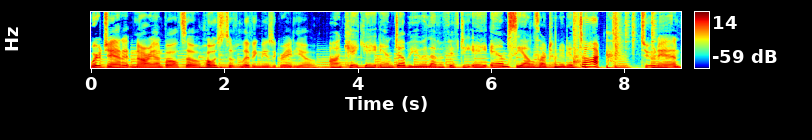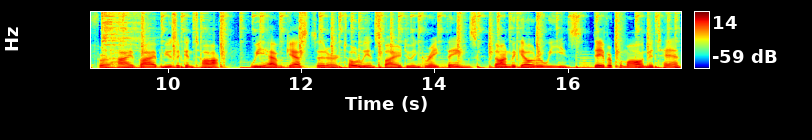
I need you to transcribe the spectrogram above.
We're Janet and Ariane Balzo, hosts of Living Music Radio. on KKNW 1150 AM, Seattle's Alternative Talk. Tune in for high vibe music and talk. We have guests that are totally inspired, doing great things. Don Miguel Ruiz, Deva Premal and Miten,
